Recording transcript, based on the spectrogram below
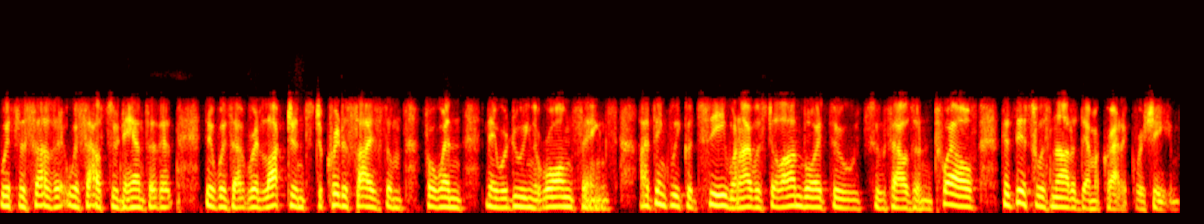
with the South, with South Sudan, so that there was a reluctance to criticize them for when they were doing the wrong things. I think we could see when I was still envoy through 2012 that this was not a democratic regime,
